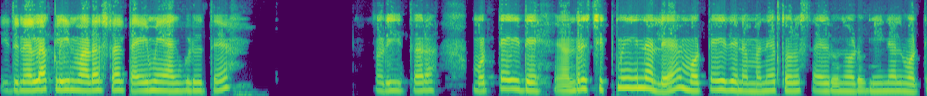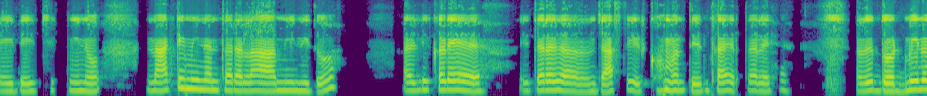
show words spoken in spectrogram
ಇದನ್ನೆಲ್ಲ ಕ್ಲೀನ್ ಮಾಡೋಷ್ಟ್ರಲ್ಲಿ ಟೈಮೇ ಆಗಿಬಿಡುತ್ತೆ. ನೋಡಿ ಈ ಥರ ಮೊಟ್ಟೆ ಇದೆ. ಅಂದರೆ ಚಿಕ್ಕ ಮೀನಲ್ಲೇ ಮೊಟ್ಟೆ ಇದೆ. ನಮ್ಮ ಮನೆಯವ್ರು ತೋರಿಸ್ತಾ ಇದ್ರು ನೋಡು, ಮೀನಲ್ಲಿ ಮೊಟ್ಟೆ ಇದೆ. ಚಿಕ್ಕ ಮೀನು ನಾಟಿ ಮೀನು ಅಂತಾರಲ್ಲ, ಆ ಮೀನಿದು ಹಳ್ಳಿ ಕಡೆ ಈ ಥರ ಜಾಸ್ತಿ ಹಿಡ್ಕೊಂಬಂದು ತಿಂತಾ ಇರ್ತಾರೆ. ಅಂದರೆ ದೊಡ್ಡ ಮೀನು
